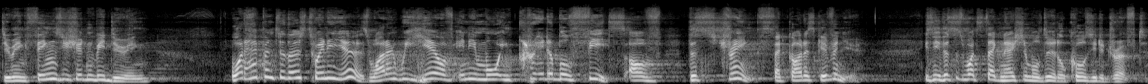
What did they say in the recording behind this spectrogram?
doing things you shouldn't be doing? What happened to those 20 years? Why don't we hear of any more incredible feats of the strength that God has given you? You see, this is what stagnation will do it'll cause you to drift.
